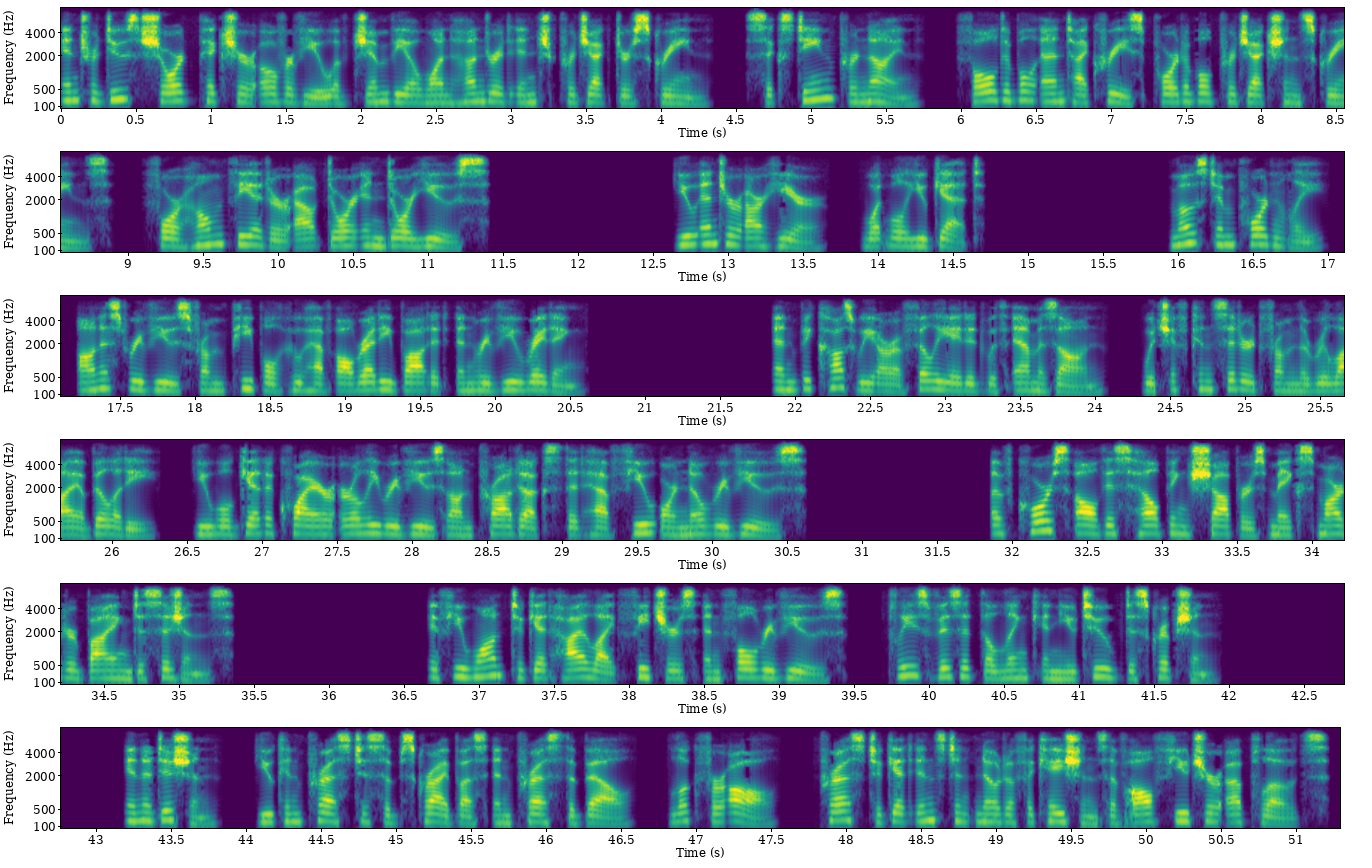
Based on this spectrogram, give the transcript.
Introduce short picture overview of JIMVEO 100-inch projector screen, 16 x 9, foldable anti-crease portable projection screens, for home theater outdoor indoor use. You enter our here, what will you get? Most importantly, honest reviews from people who have already bought it and review rating. And because we are affiliated with Amazon, which if considered from the reliability, you will get acquire early reviews on products that have few or no reviews. Of course all this helping shoppers make smarter buying decisions. If you want to get highlight features and full reviews, please visit the link in YouTube description. In addition, you can press to subscribe us and press the bell, look for all, press to get instant notifications of all future uploads.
